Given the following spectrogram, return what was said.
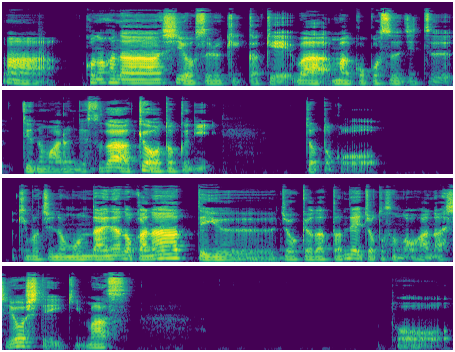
まあ、この話をするきっかけは、まあ、ここ数日っていうのもあるんですが、今日特にちょっとこう、気持ちの問題なのかなっていう状況だったんで、ちょっとそのお話をしていきます。と、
